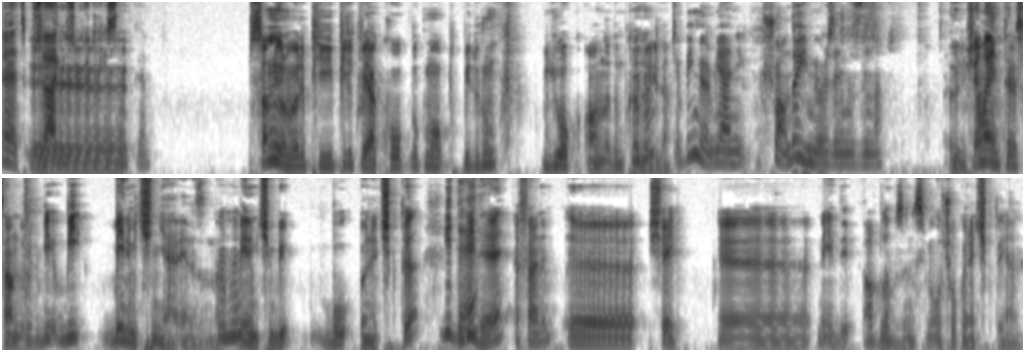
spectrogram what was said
Evet güzel Ee, gözüküyordu kesinlikle. Sanıyorum öyle PvP'lik veya co-op'luk mo-opluk bir durum yok anladığım kadarıyla. Ya bilmiyorum yani şu anda bilmiyoruz en azından. Öyle bir şey ama enteresan duruyordu. Bir, bir benim için yani en azından. Hı hı. Benim için bir bu öne çıktı. Bir de, Bir de efendim eee, şey eee, neydi ablamızın ismi? O çok öne çıktı yani.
